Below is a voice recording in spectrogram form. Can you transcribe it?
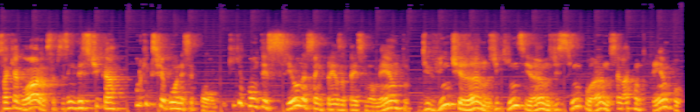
Só que agora você precisa investigar. Por que, que chegou nesse ponto? O que, que aconteceu nessa empresa até esse momento, de 20 anos, de 15 anos, de 5 anos, sei lá quanto tempo?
